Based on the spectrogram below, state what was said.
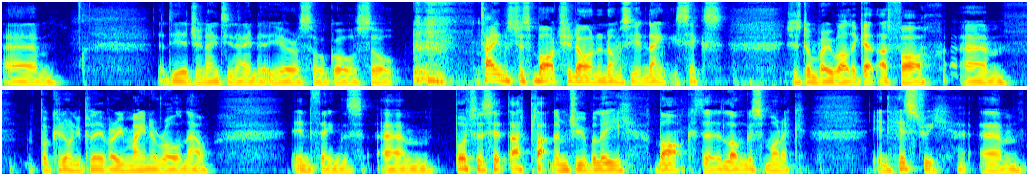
um, at the age of ninety nine a year or so ago. So time's just marching on, and obviously at ninety six, she's done very well to get that far, um, but could only play a very minor role now in things. Um, but has hit that platinum jubilee mark, the longest monarch in history. Um,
